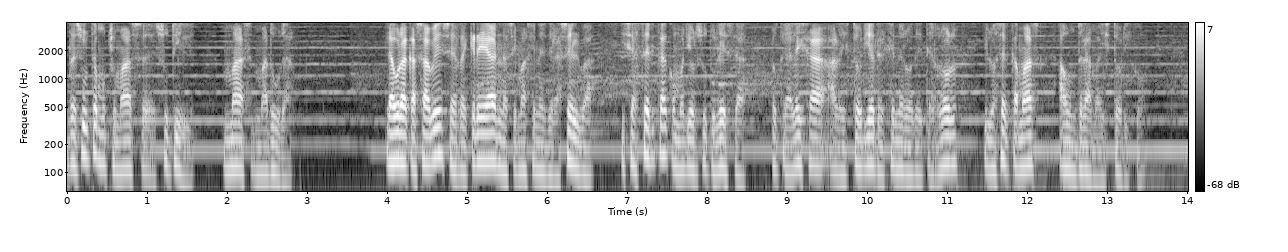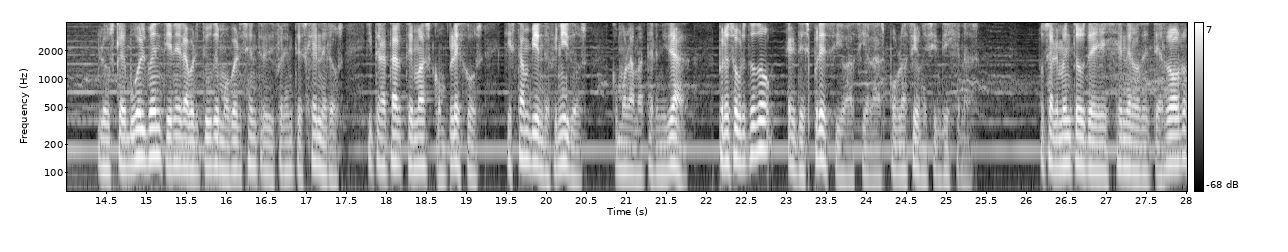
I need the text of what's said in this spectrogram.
resulta mucho más eh, sutil, más madura. Laura Casabe se recrea en las imágenes de la selva y se acerca con mayor sutileza, lo que aleja a la historia del género de terror y lo acerca más a un drama histórico. Los que vuelven tienen la virtud de moverse entre diferentes géneros y tratar temas complejos que están bien definidos, como la maternidad, pero sobre todo el desprecio hacia las poblaciones indígenas. Los elementos de género de terror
